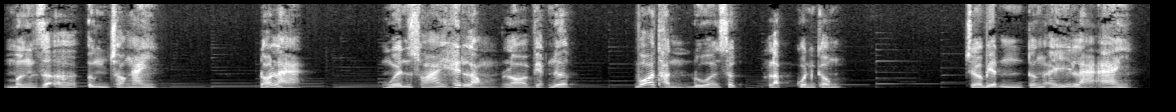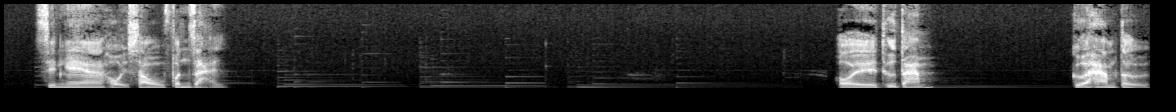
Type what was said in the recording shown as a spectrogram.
mừng rỡ, ưng cho ngay. Đó là, nguyên soái hết lòng lo việc nước, võ thần đua sức lập quân công chưa biết tướng ấy là ai. Xin nghe hồi sau phân giải. Hồi thứ tám, cửa hàm tử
